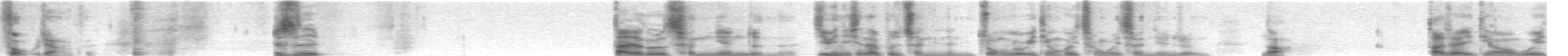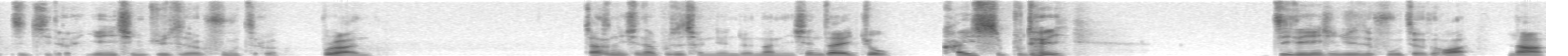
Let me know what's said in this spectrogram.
揍这样子。就是大家都是成年人了，即便你现在不是成年人，你总有一天会成为成年人。那。大家一定要为自己的言行举止而负责，不然，假设你现在不是成年人，那你现在就开始不对自己的言行举止负责的话，那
